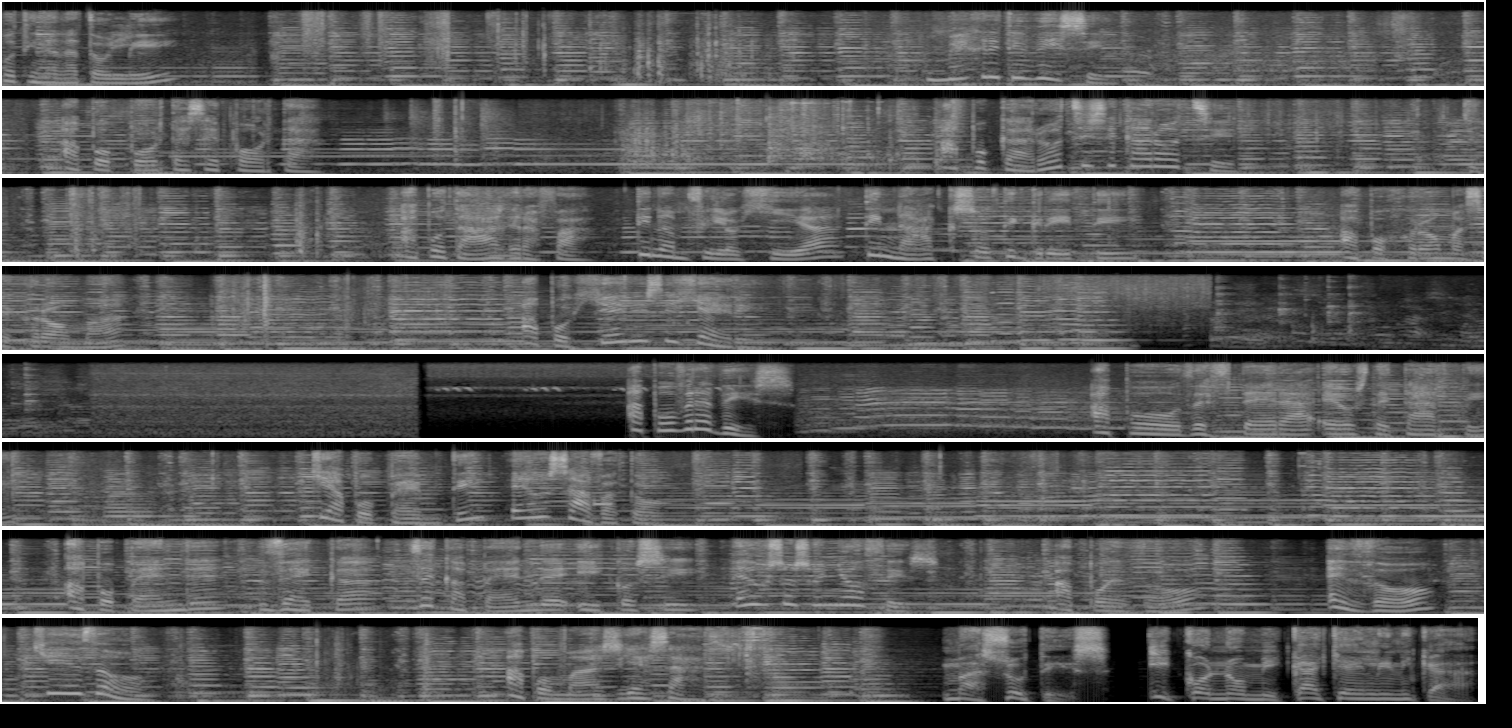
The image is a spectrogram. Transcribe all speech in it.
Από την Ανατολή μέχρι τη Δύση. Από πόρτα σε πόρτα. Από καρότσι σε καρότσι. Από τα άγραφα, την αμφιλοχία, την άξο, την κρήτη. Από χρώμα σε χρώμα. Από χέρι σε χέρι. Από βραδείς. Από Δευτέρα έως Τετάρτη και από Πέμπτη έως Σάββατο. Από 5, 10, 15, 20 έως όσο νιώθεις. Από εδώ, εδώ και εδώ. Από μας για σας. Μασούτης. Οικονομικά και ελληνικά.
